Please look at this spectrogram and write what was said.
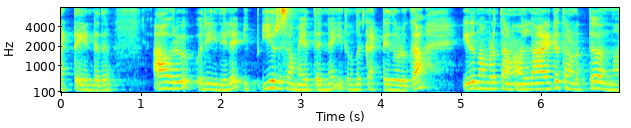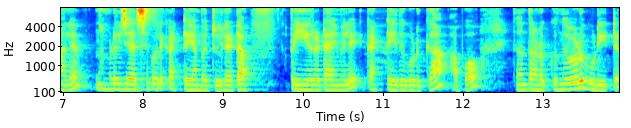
കട്ട് ചെയ്യേണ്ടത്? ആ ഒരു രീതിയിൽ ഈ ഒരു സമയത്ത് തന്നെ ഇതൊന്ന് കട്ട് ചെയ്ത് കൊടുക്കുക. ഇത് നമ്മൾ തണ നല്ലതായിട്ട് തണുത്ത് വന്നാൽ നമ്മൾ വിചാരിച്ച പോലെ കട്ട് ചെയ്യാൻ പറ്റൂല കേട്ടോ. അപ്പോൾ ഈ ഒരു ടൈമിൽ കട്ട് ചെയ്ത് കൊടുക്കുക അപ്പോൾ ഇത് തണുക്കുന്നതോട് കൂടിയിട്ട്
